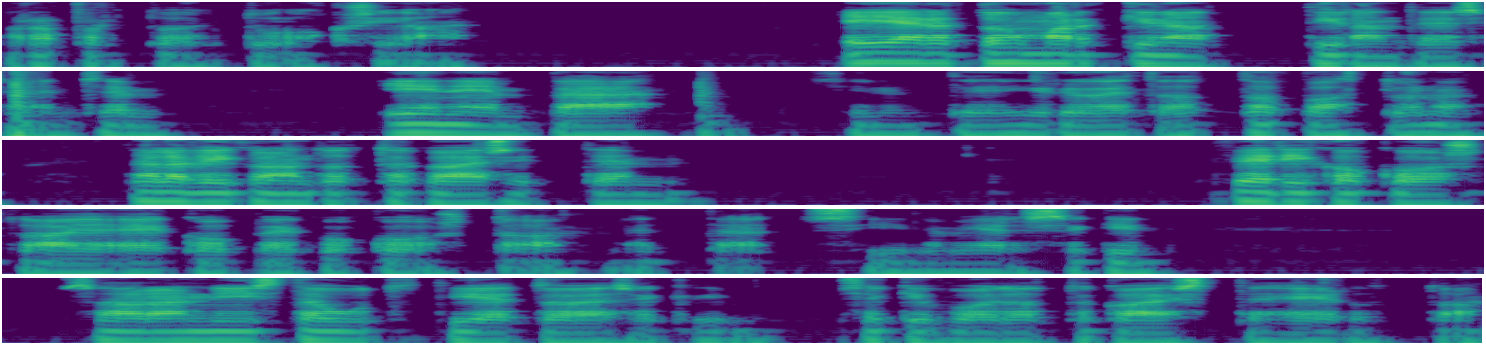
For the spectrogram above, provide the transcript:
raportoi tuloksiaan. Ei jäädä tuohon markkinatilanteeseen sen enempää. Siinä nyt ei hirveätä ole tapahtunut. Tällä viikolla on totta kai sitten Fedi kokoustaa ja EKP kokoustaa, että siinä mielessäkin saadaan niistä uutta tietoa ja sekin, sekin voi totta kai sitten heiluttaa,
